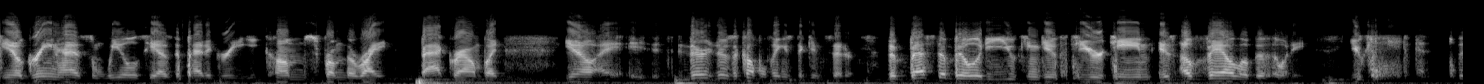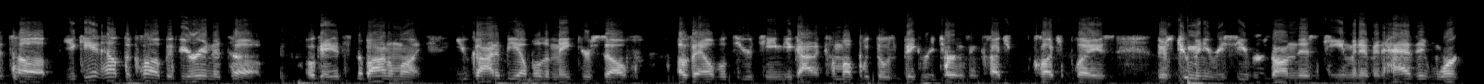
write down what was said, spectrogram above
You know, Greene has some wheels. He has the pedigree. He comes from the right background, but you know, I, there, there's a couple things to consider. The best ability you can give to your team is availability. You can't help the tub. You can't help the club if you're in the tub. Okay, it's the bottom line. You got to be able to make yourself available to your team. You got to come up with those big returns and clutch clutch plays. There's too many receivers on this team, and if it hasn't worked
